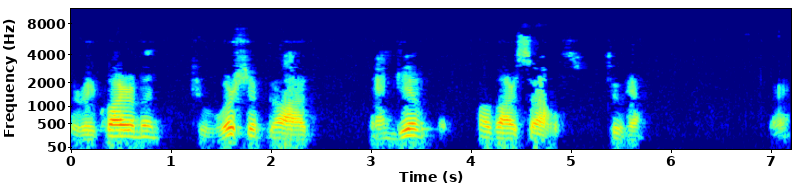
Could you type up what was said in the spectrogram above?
the requirement to worship God and give of ourselves to Him. Okay.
